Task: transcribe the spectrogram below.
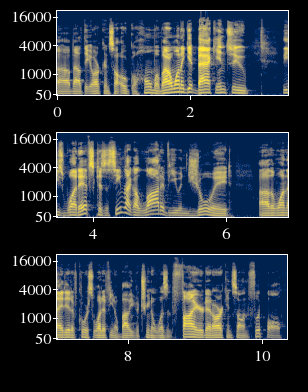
uh, about the Arkansas Oklahoma, but I want to get back into these what ifs because it seemed like a lot of you enjoyed uh, the one I did. Of course, what if you know Bobby Petrino wasn't fired at Arkansas in football?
